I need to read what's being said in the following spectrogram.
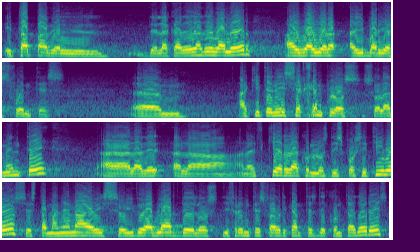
etapa de la cadena de valor hay, varias fuentes. Em, aquí tenéis ejemplos solamente a la, izquierda con los dispositivos. Esta mañana habéis oído hablar de los diferentes fabricantes de contadores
